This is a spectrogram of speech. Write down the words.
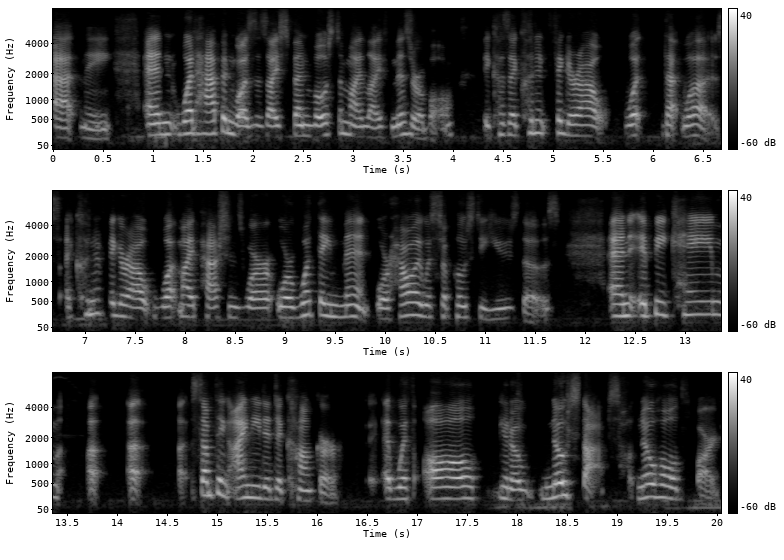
at me. And what happened was is I spent most of my life miserable because I couldn't figure out what that was. I couldn't figure out what my passions were or what they meant or how I was supposed to use those. And it became something I needed to conquer eh, with all, you know, no stops, no holds barred.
